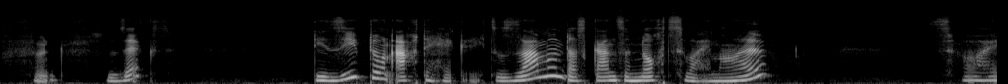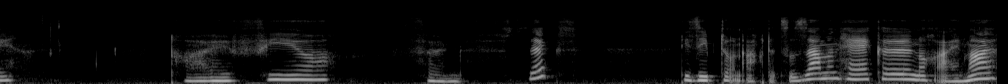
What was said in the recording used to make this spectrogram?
fünf, sechs. Die siebte und achte häkel ich zusammen, das Ganze noch zweimal. Zwei, drei, vier, fünf, sechs. Die siebte und achte zusammen häkeln, noch einmal.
